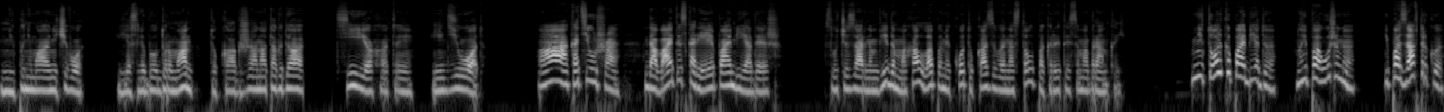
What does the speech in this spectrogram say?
Не понимаю ничего. Если был дурман, то как же она тогда...» «Тихо ты, идиот!» «А, Катюша, Давай ты скорее пообедаешь. С лучезарным видом махал лапами кот, указывая на стол, покрытый самобранкой. Не только пообедаю, но и поужинаю, и позавтракаю,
